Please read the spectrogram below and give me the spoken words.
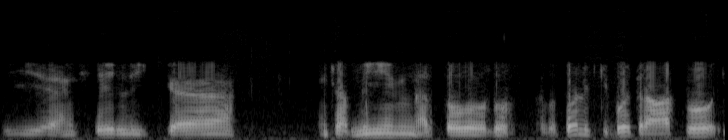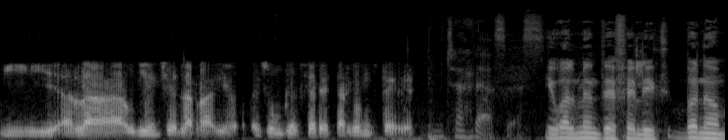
días, Angélica, también a todos los, a todo el equipo de trabajo y a la audiencia de la radio. Es un placer estar con ustedes. Muchas gracias. Igualmente, Félix. Bueno,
